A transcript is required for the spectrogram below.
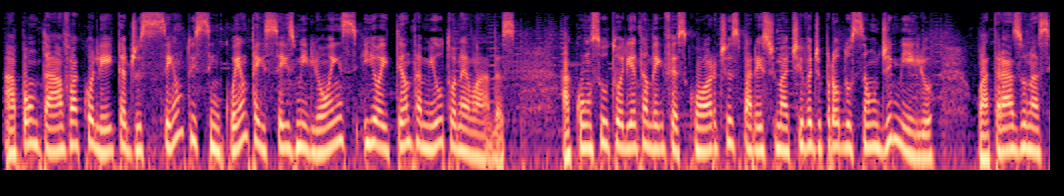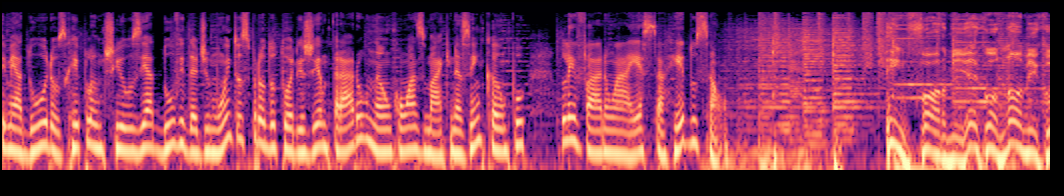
apontava a colheita de 156 milhões e 80 mil toneladas. A consultoria também fez cortes para a estimativa de produção de milho. O atraso na semeadura, os replantios e a dúvida de muitos produtores de entrar ou não com as máquinas em campo levaram a essa redução. Informe Econômico.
